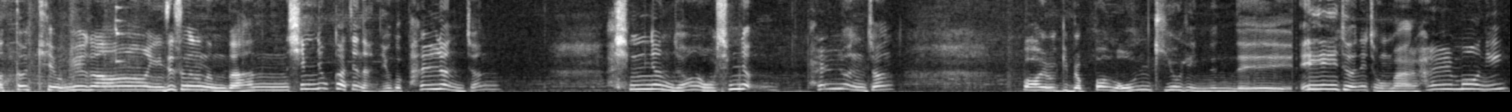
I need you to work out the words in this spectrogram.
어떻게 여기가 이제 생각난다. 한 10년까지는 아니고 8년 전? 10년 전? 어, 10년, 8년 전? 와, 여기 몇 번 온 기억이 있는데, 예전에 정말 할머니?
